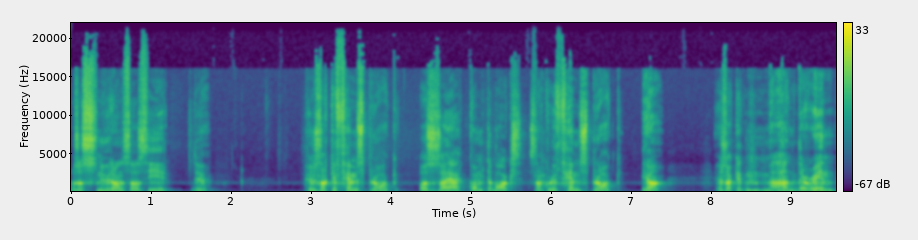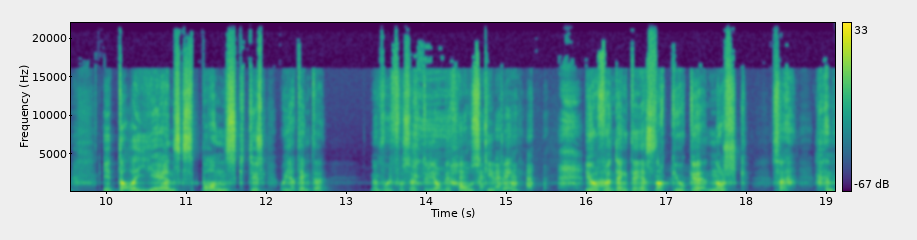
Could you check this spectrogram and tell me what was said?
Og så snur han seg og sier Du, hun snakker fem språk. Og så sa jeg kom tilbaks. Snakker du fem språk? Ja. Hun snakket mandarin, italiensk, spansk, tysk Og jeg tenkte Men hvorfor søkte du jobb i housekeeping? Jo, for hun tenkte Jeg snakker jo ikke norsk. Så men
